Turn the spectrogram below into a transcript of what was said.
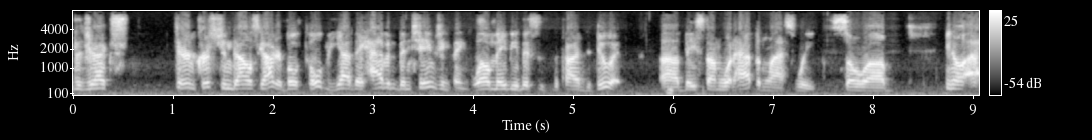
the Jacks, Taryn Christian, Dallas Goedert both told me, yeah, they haven't been changing things. Well, maybe this is the time to do it uh, based on what happened last week. So, uh, you know, I,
